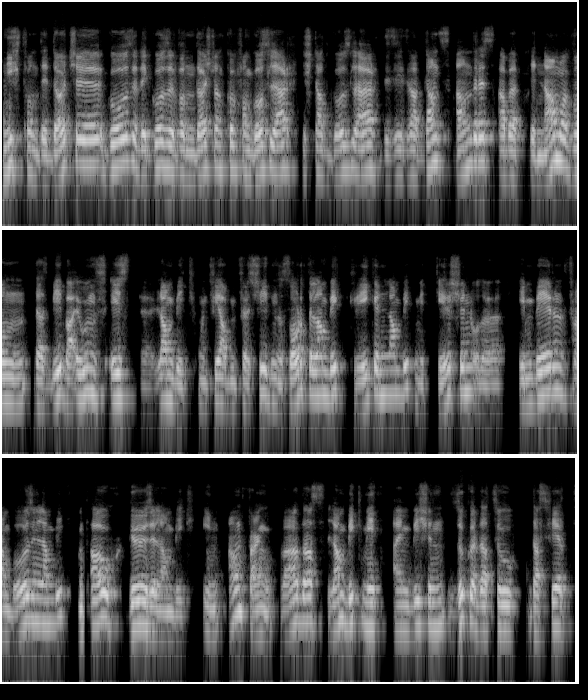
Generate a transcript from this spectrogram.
Nicht von der deutschen Gose. Die Gose von Deutschland kommt von Goslar, die Stadt Goslar. Das ist etwas ganz anderes, aber der Name von das Bier bei uns ist äh, Lambic. Und wir haben verschiedene Sorten Lambic, Kriegen-Lambic mit Kirschen oder Himbeeren, Frambosenlambic und auch Göse-Lambic. Im Anfang war das Lambic mit ein bisschen Zucker dazu. Das wird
